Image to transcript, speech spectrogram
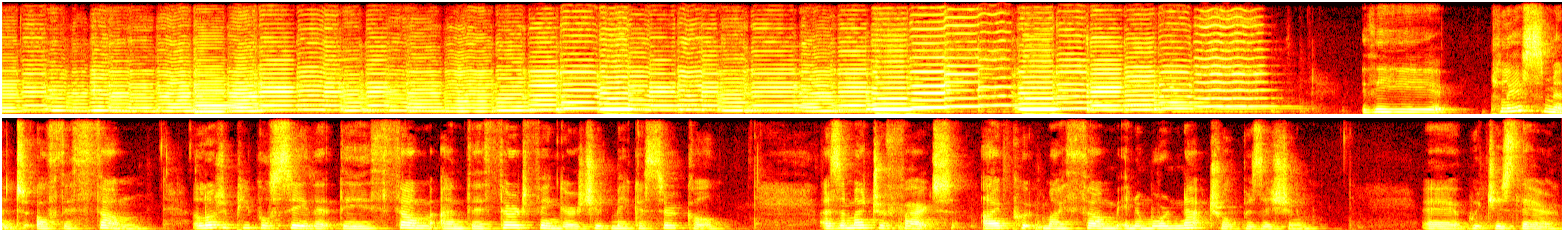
placement of the thumb, a lot of people say that the thumb and the third finger should make a circle. As a matter of fact, I put my thumb in a more natural position, uh, which is there,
